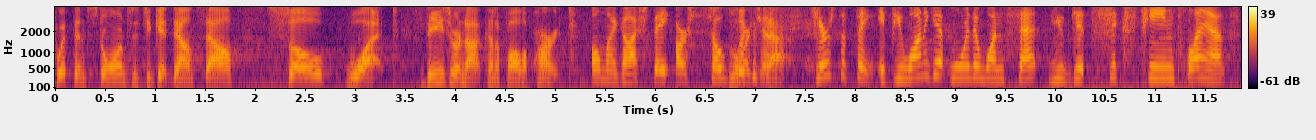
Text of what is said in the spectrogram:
whipping storms that you get down south. So what? These are not going to fall apart. Oh my gosh, they are so gorgeous. Look at that. Here's the thing if you want to get more than one set, you'd get 16 plants.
